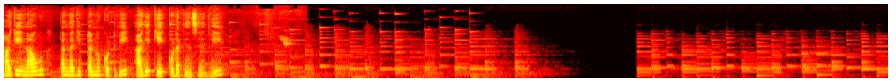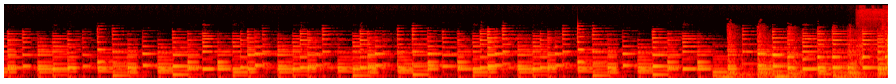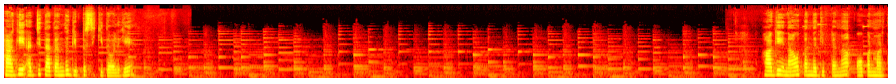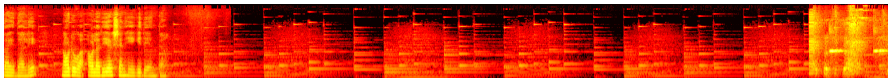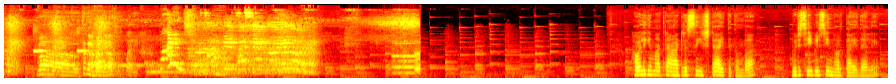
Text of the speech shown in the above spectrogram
ಹಾಗೆ ನಾವು ತಂದ ಗಿಫ್ಟನ್ನು ಕೊಟ್ವಿ, ಹಾಗೆ ಕೇಕ್ ಕೂಡ ತಿನ್ನಿಸಿದ್ವಿ ಹಾಗೆ ಅಜ್ಜಿ ತಾತಂದು ಗಿಫ್ಟ್ ಸಿಕ್ಕಿತು ಅವಳಿಗೆ. ಹಾಗೆ ನಾವು ತಂದ ಗಿಫ್ಟನ್ನು ಓಪನ್ ಮಾಡ್ತಾ ಇದ್ದಾಳೆ. ನೋಡುವ ಅವಳ ರಿಯಾಕ್ಷನ್ ಹೇಗಿದೆ ಅಂತ. ಅವಳಿಗೆ ಮಾತ್ರ ಆ ಡ್ರೆಸ್ ಇಷ್ಟ ಆಯಿತು ತುಂಬ. ಬಿಡಿಸಿ ಬಿಡಿಸಿ ನೋಡ್ತಾ ಇದ್ದಾಳೆ.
